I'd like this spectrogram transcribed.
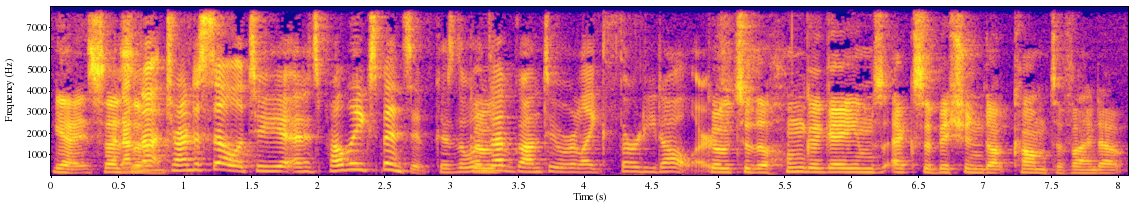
Yeah, it says. And I'm um, not trying to sell it to you, and it's probably expensive because the ones Go- I've gone to are like thirty dollars. Go to the HungerGamesExhibition.com to find out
